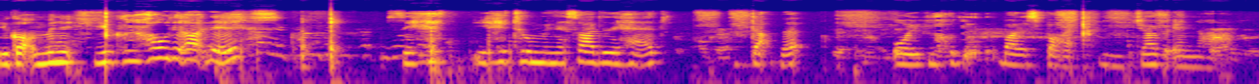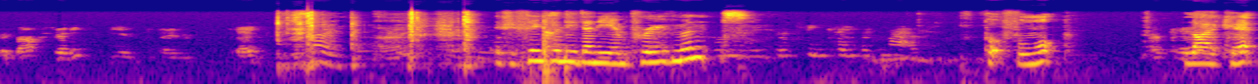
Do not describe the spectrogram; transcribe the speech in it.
You got a minute. You can hold it like this. So you hit, you hit them in the side of the head, that bit, or you can hold it by the spike and jab it in there. So, if you think I need any improvements, put thumb up, like it,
